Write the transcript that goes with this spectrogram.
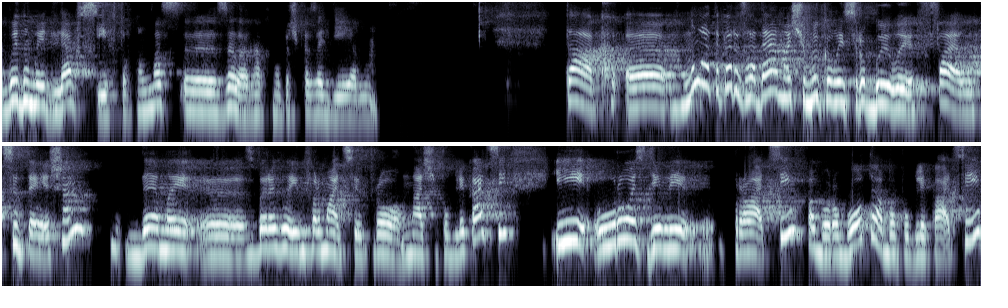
видимий для всіх, тобто у нас е, зелена кнопочка задіяна. Так, е, ну а тепер згадаємо, що ми колись робили файл citation, де ми е, зберегли інформацію про наші публікації, і у розділі праці або роботи, або публікації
